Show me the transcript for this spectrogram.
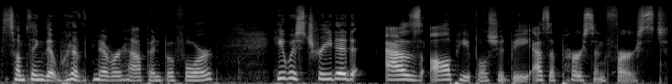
something that would have never happened before. He was treated as all people should be, as a person first.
